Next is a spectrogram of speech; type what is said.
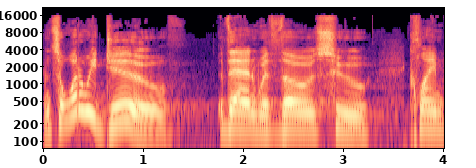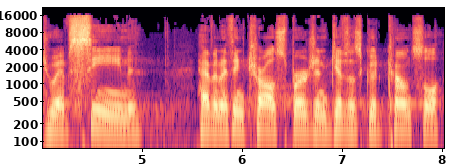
And so, what do we do then with those who claim to have seen heaven. I think Charles Spurgeon gives us good counsel.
